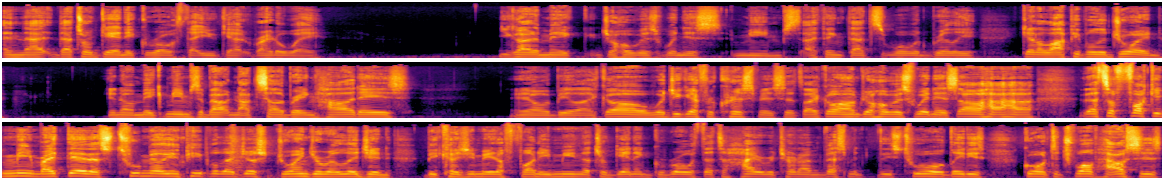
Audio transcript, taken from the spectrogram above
and that that's organic growth that you get right away you got to make Jehovah's Witness memes. I think that's what would really get a lot of people to join. You know, make memes about not celebrating holidays. You know, it'd be like, oh, what'd you get for Christmas? It's like, oh, I'm Jehovah's Witness. Oh, haha. That's a fucking meme right there. That's 2 million people that just joined your religion because you made a funny meme. That's organic growth. That's a higher return on investment. These two old ladies going to 12 houses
